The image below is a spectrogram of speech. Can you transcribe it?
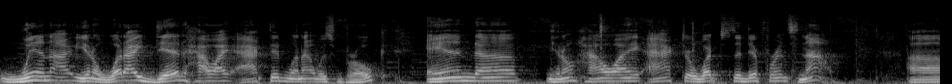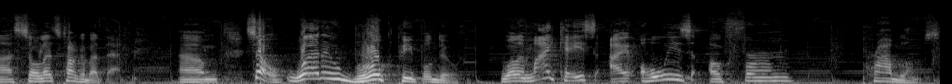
when I, you know, what I did, how I acted when I was broke, and, uh, you know, how I act or what's the difference now. Uh, so let's talk about that. Um, so, what do broke people do? Well, in my case, I always affirm problems.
